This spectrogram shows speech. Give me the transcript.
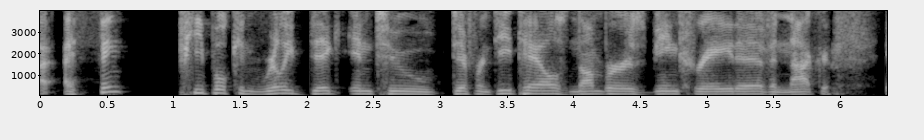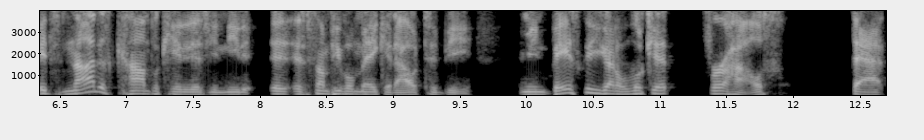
I, I think people can really dig into different details, numbers, being creative, and not. It's not as complicated as you need it, as some people make it out to be. I mean, basically, you got to look at for a house that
